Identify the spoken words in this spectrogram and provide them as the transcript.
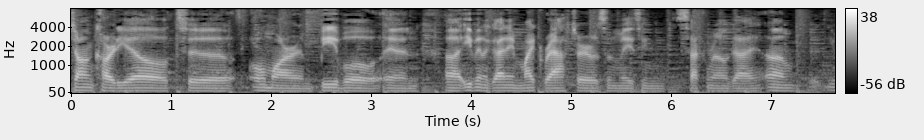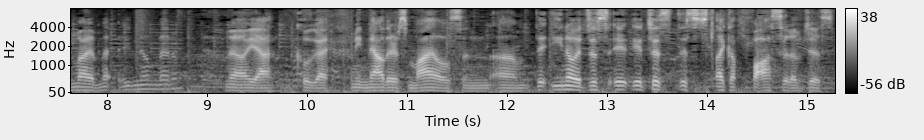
John Cardiel to Omar and Beeble and uh, even a guy named Mike Rafter was an amazing Sacramento guy. Um, you might have met, you know, met him? No, yeah, cool guy. I mean, now there's Miles, and um, th- you know, it just it, it just it's like a faucet of just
